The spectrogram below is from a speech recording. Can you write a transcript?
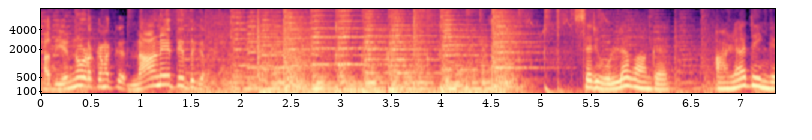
அது என்னோட கணக்கு. நானே தீர்த்துக்கிறேன். சரி உள்ள வாங்க. அழாதீங்க.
